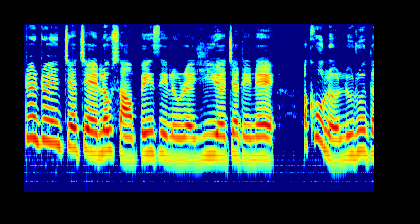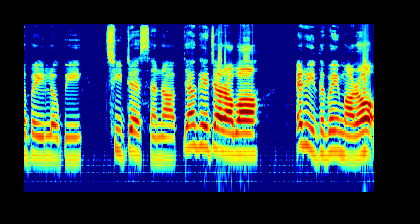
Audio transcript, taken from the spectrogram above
တွင်တွင်ကြဲကြဲလှုပ်ဆောင်ပေးစီလိုတဲ့ရည်ရွယ်ချက်တွေနဲ့အခုလိုလူလူတပိတ်လုပ်ပြီးချီတက်ဆန္ဒပြခဲ့ကြတာပါ။အဲ့ဒီတပိတ်မှာတော့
